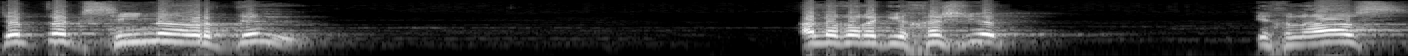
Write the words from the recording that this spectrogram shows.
جب تک سینہ اور دل اللہ تعالیٰ کی خشیت، اخلاص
